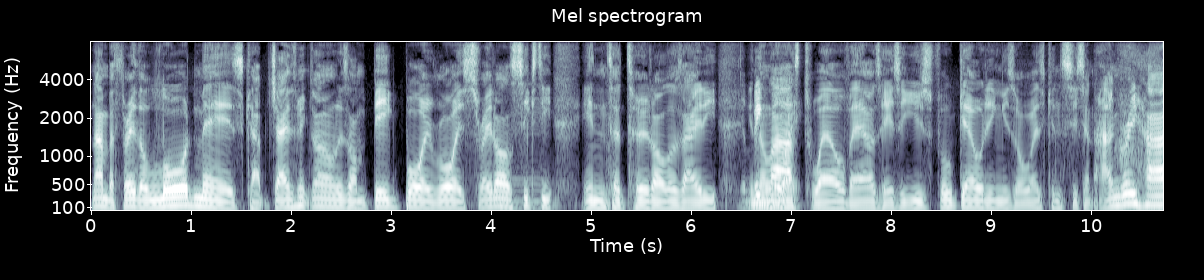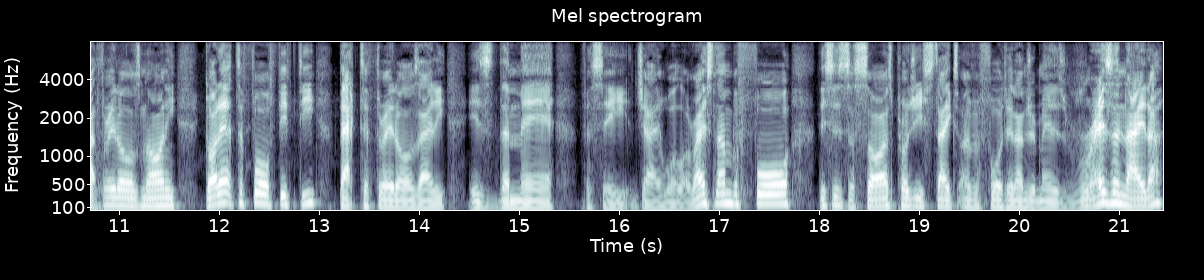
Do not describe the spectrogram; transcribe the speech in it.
number three, the Lord Mayor's Cup. James McDonald is on Big Boy Roy's three dollars sixty into two dollars eighty in the boy. last twelve hours. He's a useful gelding. Is always consistent. Hungry Heart three dollars ninety. Got out to four fifty. Back to three dollars eighty. Is the mare for C.J. Waller. Race number four. This is the Sires' Produce stakes over fourteen hundred meters. Resonator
